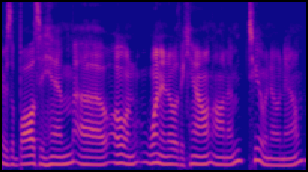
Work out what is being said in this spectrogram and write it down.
There's a ball to him. Uh, oh, and one and zero oh the count on him. Two and zero oh now,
